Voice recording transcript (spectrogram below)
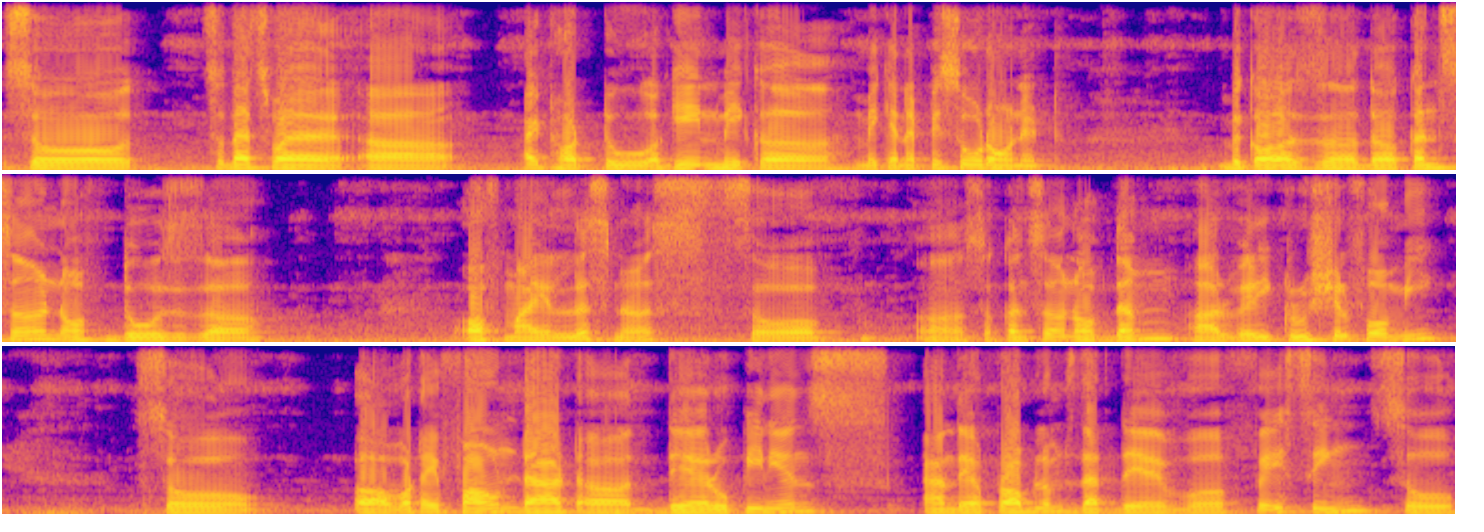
So so that's why uh, I thought to again make a make an episode on it. Because uh, the concern of those uh, of my listeners so uh, so concern of them are very crucial for me. So uh, what i found that uh, their opinions and their problems that they were facing so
